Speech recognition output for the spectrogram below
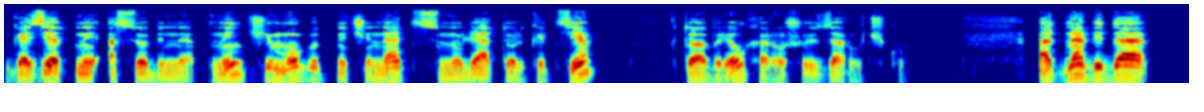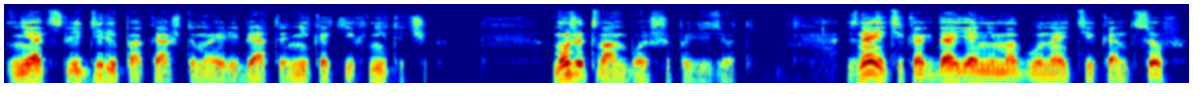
газетный особенно, нынче могут начинать с нуля только те, кто обрел хорошую заручку. Одна беда, не отследили пока что мои ребята никаких ниточек. Может, вам больше повезет. Знаете, когда я не могу найти концов,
